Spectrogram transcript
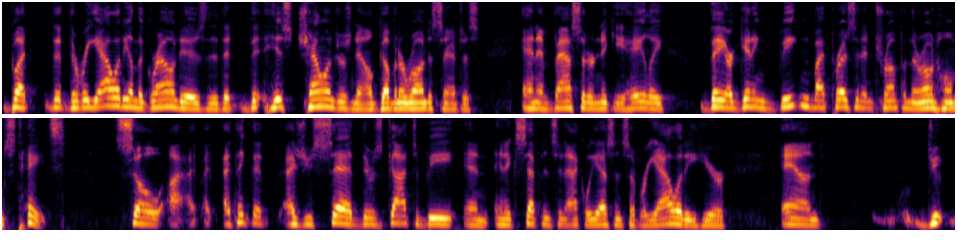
but the the reality on the ground is that, that, that his challengers now, Governor Ron DeSantis and Ambassador Nikki Haley, they are getting beaten by President Trump in their own home states. So I, I, I think that, as you said, there's got to be an, an acceptance and acquiescence of reality here. And do,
